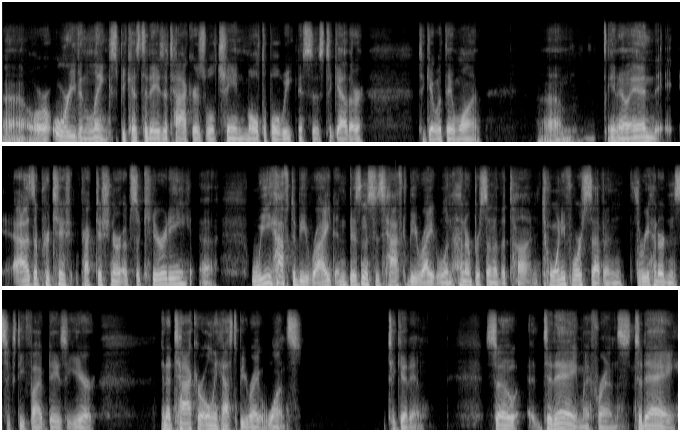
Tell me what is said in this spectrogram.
uh, or or even links because today's attackers will chain multiple weaknesses together to get what they want. Um, you know, and as a practitioner of security, uh, we have to be right, and businesses have to be right 100% of the time, 24 7, 365 days a year. An attacker only has to be right once to get in. So, today, my friends, today,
